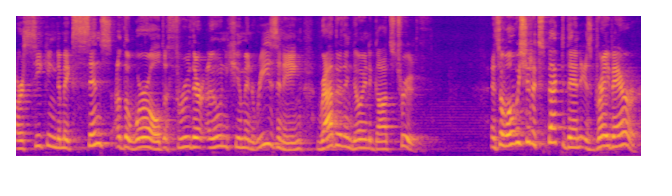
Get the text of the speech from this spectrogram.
are seeking to make sense of the world through their own human reasoning rather than going to God's truth. And so, what we should expect then is grave error.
